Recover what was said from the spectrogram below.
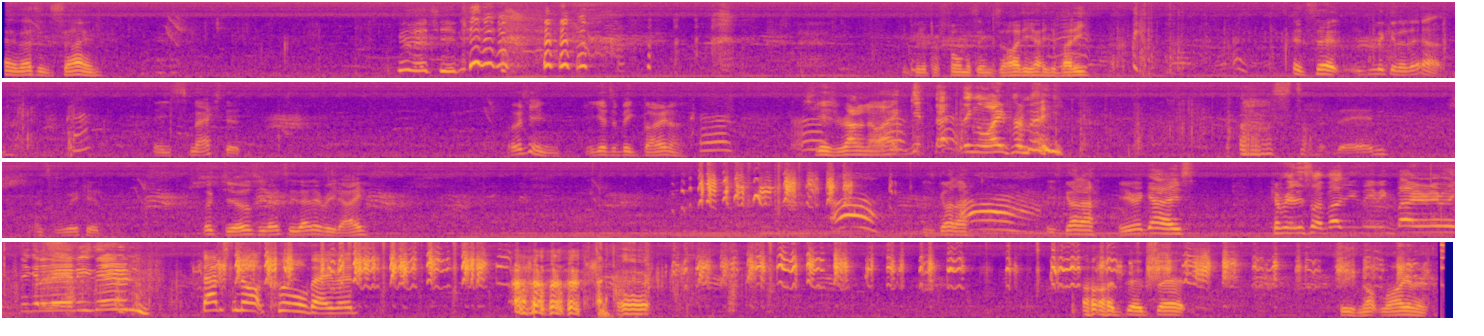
Man, that's insane. Look at that shit. A bit of performance anxiety, are you, buddy? It's that. He's licking it out. Huh? He smashed it. Look at him. He gets a big boner. Uh, uh She's running away. Uh, Get that thing away from me! Uh. Oh, stop it, Dan. That's wicked. Look, Jules, you don't see that every day. oh, He's got her. ah. He's got her. Here it goes. Come here this side, bud. You see a big boner and everything. Stick it in. He's in. That's not cool, David. oh, dead set. She's not liking it.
